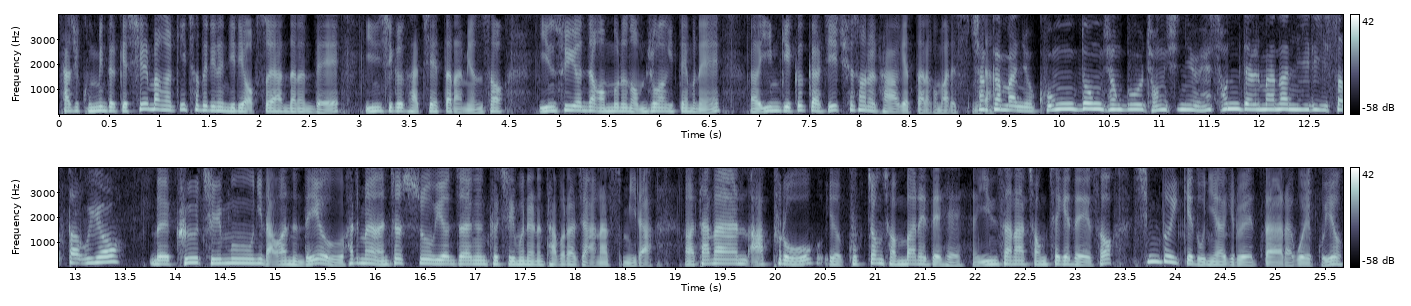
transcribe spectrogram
다시 국민들께 실망을 끼쳐드리는 일이 없어야 한다는데 인식을 같이 했다라면서 인수위원장 업무는 엄중하기 때문에 어, 임기 끝까지 최선을 다하겠다라고 말했습니다. 잠깐만요. 공동정부 정신이 훼손될 만한 일이 있었다고 요? 네, 그 질문이 나왔는데요. 하지만 안철수 위원장은 그 질문에는 답을 하지 않았습니다. 아, 다만 앞으로 국정 전반에 대해 인사나 정책에 대해서 심도 있게 논의하기로 했다라고 했고요.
